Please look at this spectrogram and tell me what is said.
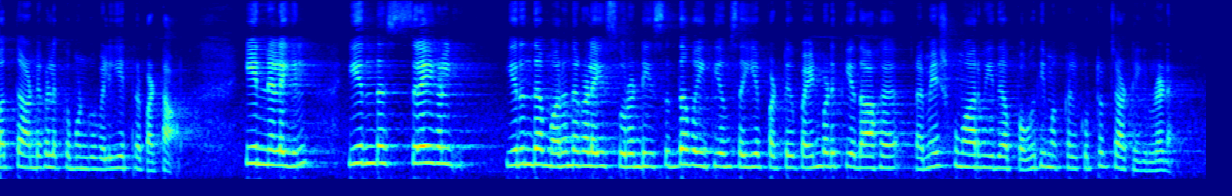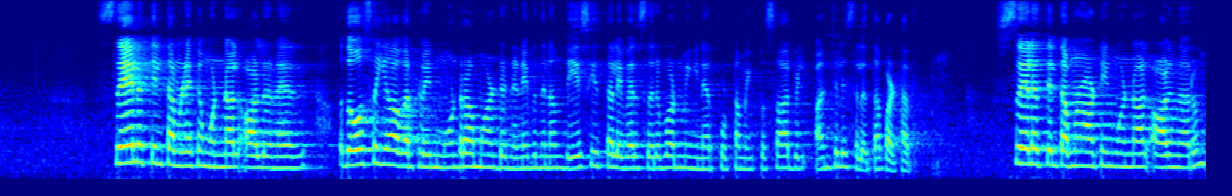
பத்து ஆண்டுகளுக்கு முன்பு வெளியேற்றப்பட்டார். இந்நிலையில் இந்த சிலைகள் இருந்த மருந்துகளை சுரண்டி சித்த வைத்தியம் செய்யப்பட்டு பயன்படுத்தியதாக ரமேஷ்குமார் மீது அப்பகுதி மக்கள் குற்றம் சாட்டியுள்ளனர். சேலத்தில் தமிழக முன்னாள் ஆளுநர் தோசையா அவர்களின் மூன்றாம் ஆண்டு நினைவு தினம் தேசிய தலைவர் சிறுபான்மையினர் கூட்டமைப்பு சார்பில் அஞ்சலி செலுத்தப்பட்டது. சேலத்தில் தமிழ்நாட்டின் முன்னாள் ஆளுநரும்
